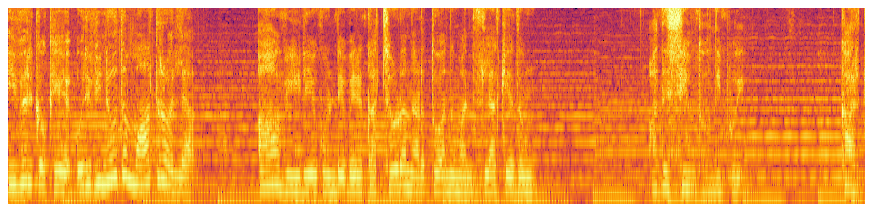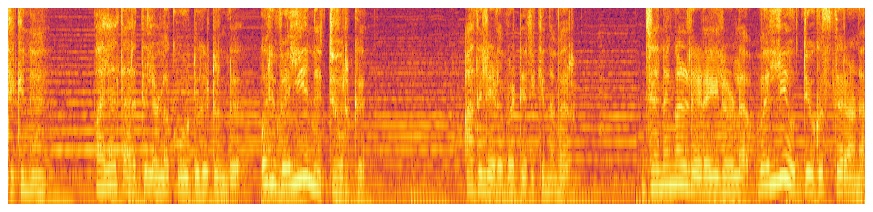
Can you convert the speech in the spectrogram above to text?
ഇവർക്കൊക്കെ ഒരു വിനോദം മാത്രമല്ല. ആ വീഡിയോ കൊണ്ട് ഇവർ കച്ചവടം നടത്തുവാന്ന് മനസ്സിലാക്കിയതും അതിശയം തോന്നിപ്പോയി. കാർത്തികിന് പലതരത്തിലുള്ള കൂട്ടുകെട്ടുണ്ട്. ഒരു വലിയ നെറ്റ്വർക്ക്. അതിലിടപെട്ടിരിക്കുന്നവർ ജനങ്ങളുടെ ഇടയിലുള്ള വലിയ ഉദ്യോഗസ്ഥരാണ്.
